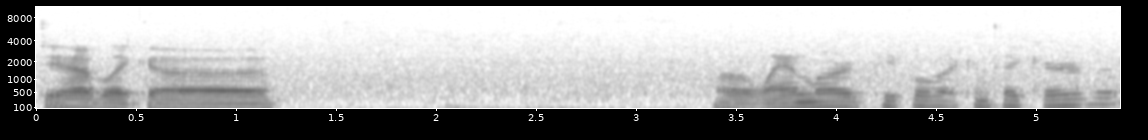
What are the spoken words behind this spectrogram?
Do you have like a, a landlord people that can take care of it?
